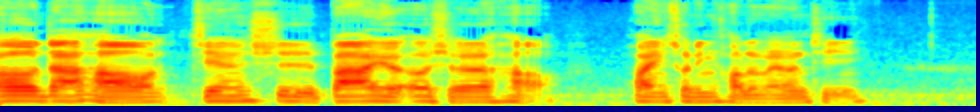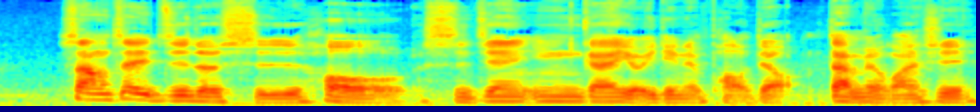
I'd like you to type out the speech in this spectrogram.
Hello，大家好，今天是八月二十二号，欢迎收听好的没问题。上这支的时候，时间应该有一点点跑掉，但没有关系，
